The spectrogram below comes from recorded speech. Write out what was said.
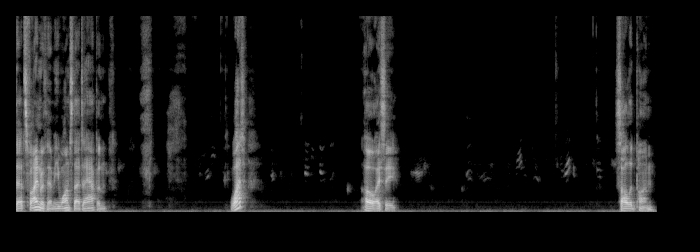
That's fine with him. He wants that to happen. What? Oh, I see. Solid pun.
